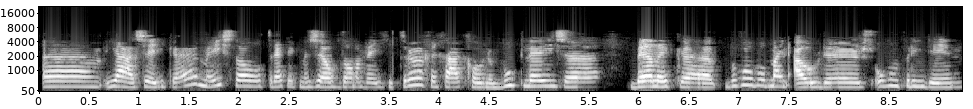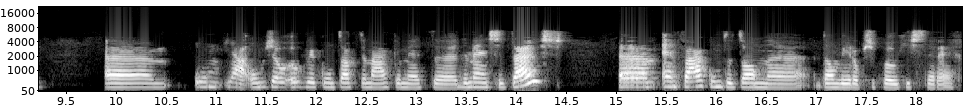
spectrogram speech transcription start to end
Um, ja, zeker. Meestal trek ik mezelf dan een beetje terug en ga ik gewoon een boek lezen. Bel ik uh, bijvoorbeeld mijn ouders of een vriendin. Um, om, ja, om zo ook weer contact te maken met uh, de mensen thuis. Um, en vaak komt het dan, uh, dan weer op zijn pootjes terecht.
